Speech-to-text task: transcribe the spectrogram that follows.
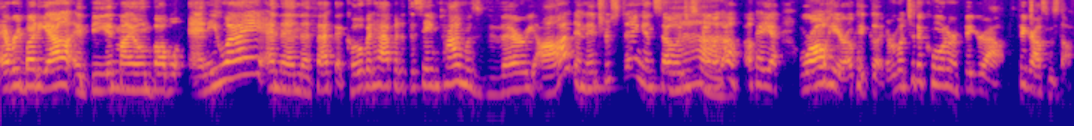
everybody out and be in my own bubble anyway, and then the fact that COVID happened at the same time was very odd and interesting, and so it just kind of like, oh, okay, yeah, we're all here. Okay, good. Everyone to the corner and figure out figure out some stuff.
